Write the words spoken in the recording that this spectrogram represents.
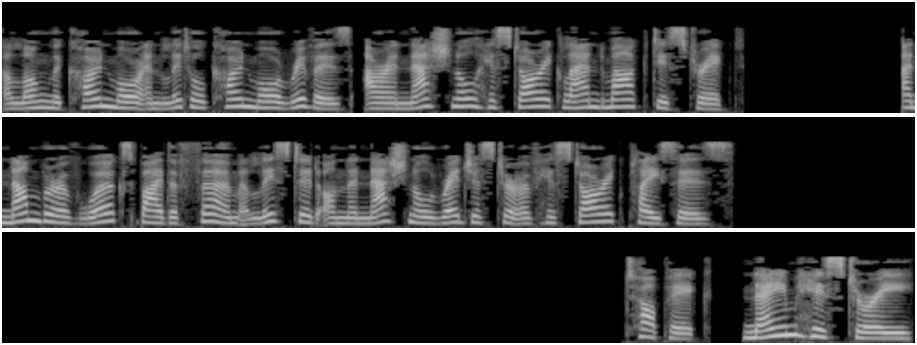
along the Conemaugh and Little Conemaugh rivers, are a National Historic Landmark District. A number of works by the firm are listed on the National Register of Historic Places. Topic: Name history.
